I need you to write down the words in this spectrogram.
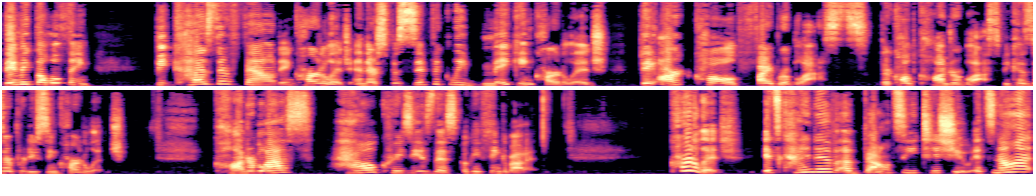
They make the whole thing. Because they're found in cartilage and they're specifically making cartilage, they aren't called fibroblasts. They're called chondroblasts because they're producing cartilage. Chondroblasts, how crazy is this? Okay, think about it. Cartilage, it's kind of a bouncy tissue. It's not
